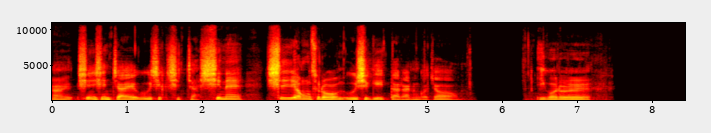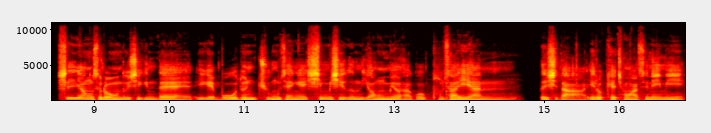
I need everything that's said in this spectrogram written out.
어, 신신자의 의식 시자 신의 신령스러운 의식이 있다라는 거죠. 이거를 신령스러운 의식인데 이게 모든 중생의 심식은 영묘하고 부사이한 뜻이다. 이렇게 청화 스님이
